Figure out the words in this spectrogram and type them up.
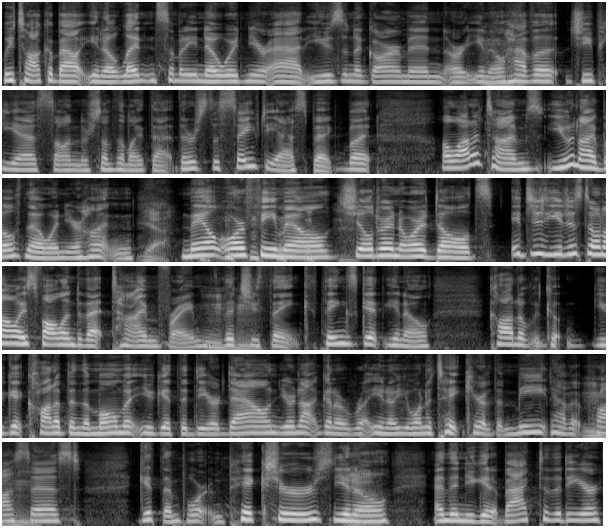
we talk about, you know, letting somebody know when you're at, using a Garmin or you know, mm-hmm. have a GPS on or something like that. There's the safety aspect, but a lot of times you and I both know when you're hunting, Yeah. male or female, children or adults, it just you just don't always fall into that time frame that you mm-hmm. think. Things get, you know, caught up you get caught up in the moment, you get the deer down, you're not going to you know, you want to take care of the meat, have it mm-hmm. processed, get the important pictures, you know, and then you get it back to the deer.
